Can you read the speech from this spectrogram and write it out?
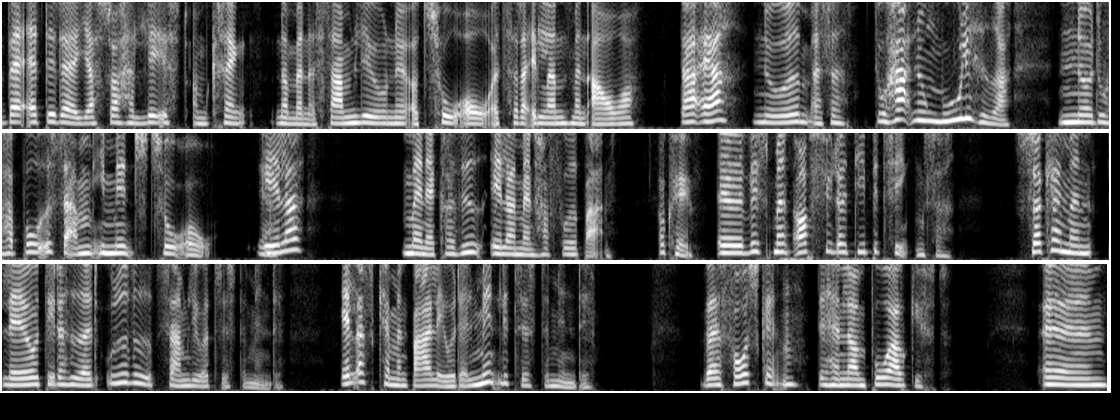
hvad er det der, jeg så har læst omkring, når man er samlevende og to år, at så er der et eller andet, man arver? Der er noget, altså du har nogle muligheder, når du har boet sammen i mindst to år, ja. eller man er gravid, eller man har fået barn. Okay. Øh, hvis man opfylder de betingelser, så kan man lave det, der hedder et udvidet samlevertestamente. Ellers kan man bare lave et almindeligt testamente. Hvad er forskellen? Det handler om boafgift. Øh,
